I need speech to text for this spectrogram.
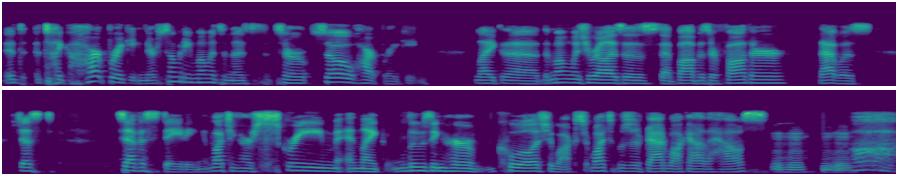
it, it's like heartbreaking. There's so many moments in this that are so heartbreaking. Like the the moment when she realizes that Bob is her father, that was just devastating. Watching her scream and like losing her cool as she walks, watches her dad walk out of the house. Mm-hmm. hmm Oh,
